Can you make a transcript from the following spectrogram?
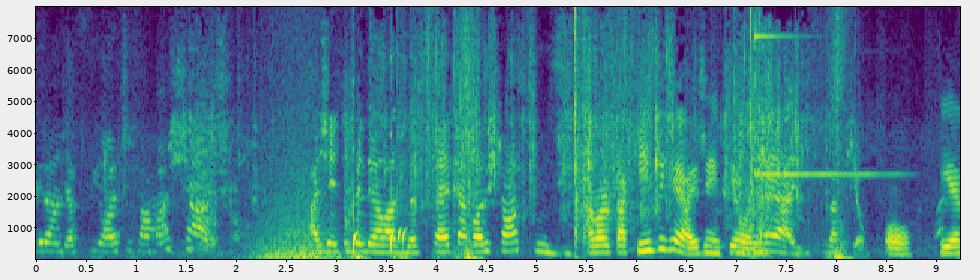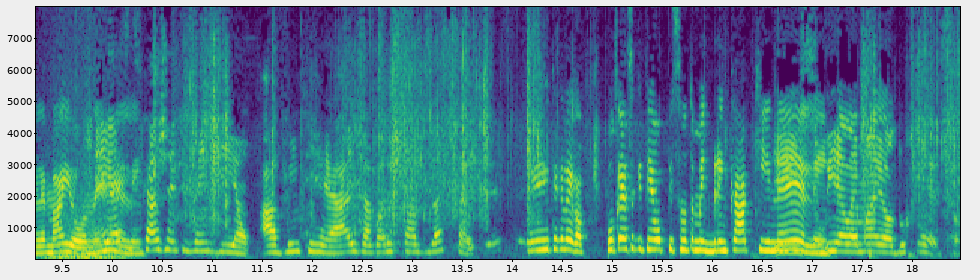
grandes, assim, ó, esses abaixaram. A gente vendeu lá 17, agora estão a 15. Agora tá 15 reais, gente, 15 olha. reais esses aqui, ó. Ó. E ela é maior, né, e esses Ellen? que a gente vendiam a 20 reais, agora estão a 17. Eita, que legal. Porque essa aqui tem a opção também de brincar aqui, né, Isso, Ellen? E ela é maior do que essa.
